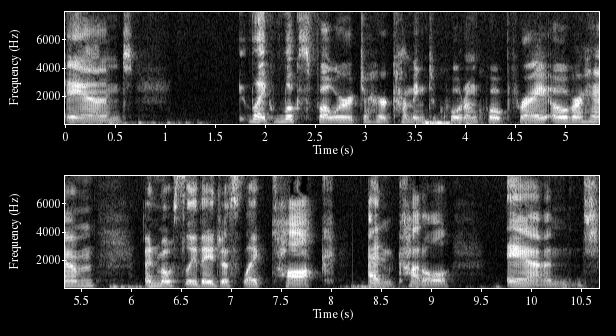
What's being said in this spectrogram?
and like looks forward to her coming to quote unquote pray over him and mostly they just like talk and cuddle and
